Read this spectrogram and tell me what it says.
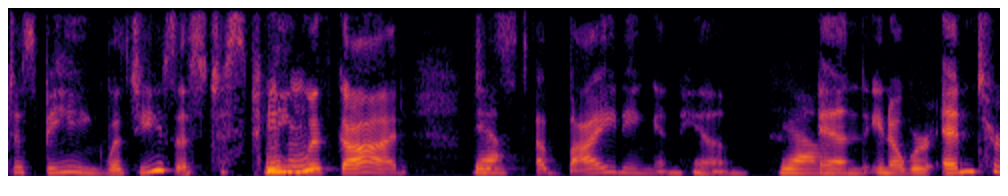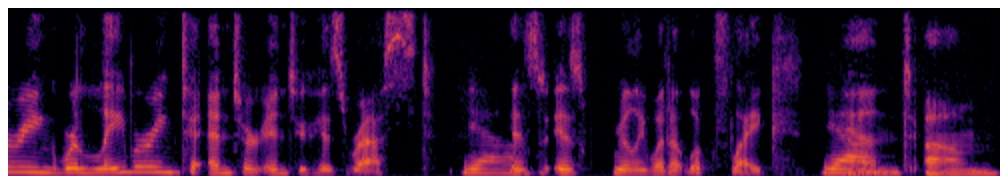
just being with Jesus, just being mm-hmm. with God just yeah. abiding in him. Yeah. And you know we're entering we're laboring to enter into his rest yeah. is is really what it looks like. Yeah. And um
